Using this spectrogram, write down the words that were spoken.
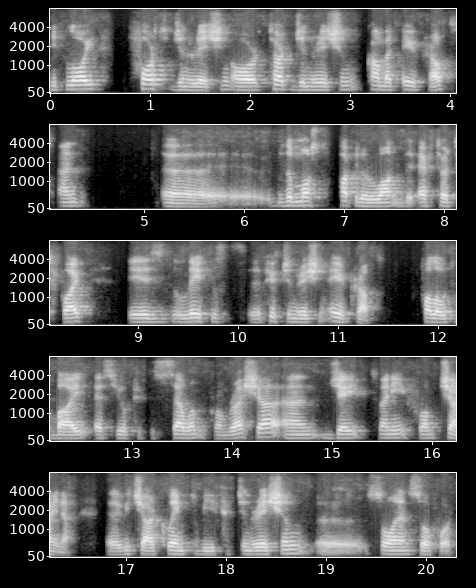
deploy fourth generation or third generation combat aircraft, and the most popular one, the F-35, is the latest fifth generation aircraft followed by Su-57 from Russia and J-20 from China. Uh, which are claimed to be fifth generation, uh, so on and so forth.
